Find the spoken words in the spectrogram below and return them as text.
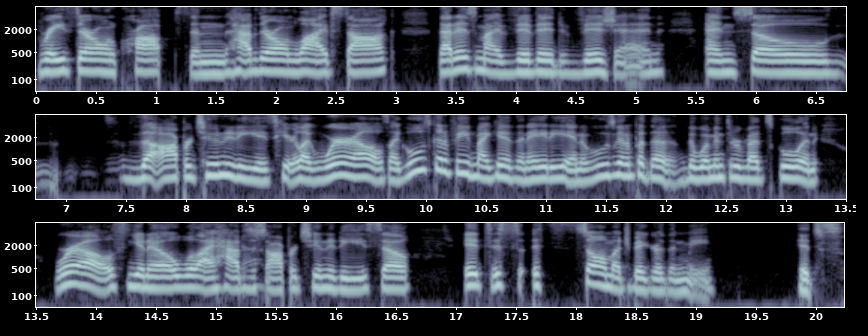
raise their own crops and have their own livestock. That is my vivid vision. And so the opportunity is here. Like where else? Like who's gonna feed my kids in Haiti and who's gonna put the, the women through med school and where else, you know, will I have yeah. this opportunity? So it's it's it's so much bigger than me. It's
